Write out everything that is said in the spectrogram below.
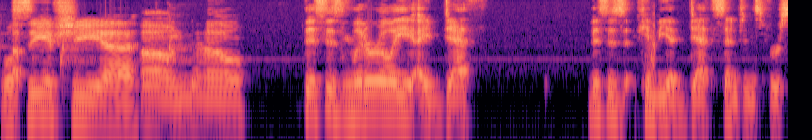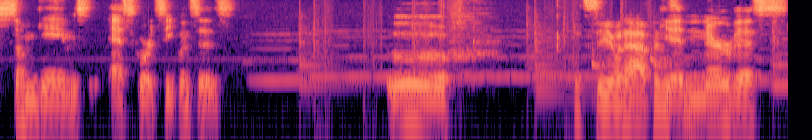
We'll see if she, uh. Oh no. This is literally a death. This is can be a death sentence for some games. Escort sequences. Ooh, Let's see what happens. get nervous.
